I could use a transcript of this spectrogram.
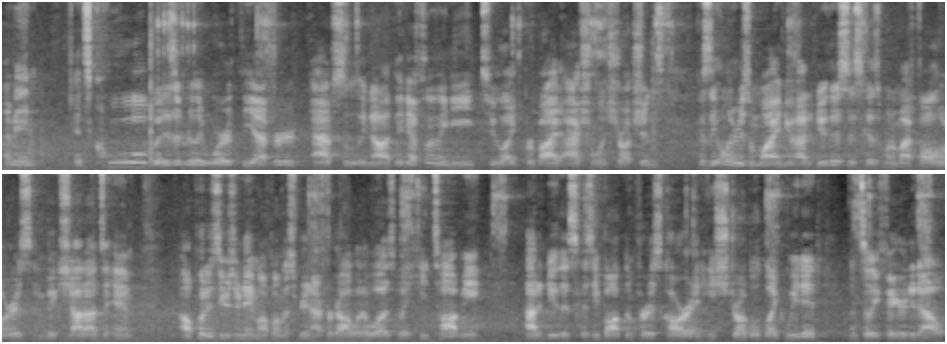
I mean, it's cool, but is it really worth the effort? Absolutely not. They definitely need to like provide actual instructions because the only reason why I knew how to do this is because one of my followers, and big shout out to him, I'll put his username up on the screen. I forgot what it was, but he taught me how to do this because he bought them for his car and he struggled like we did until he figured it out.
